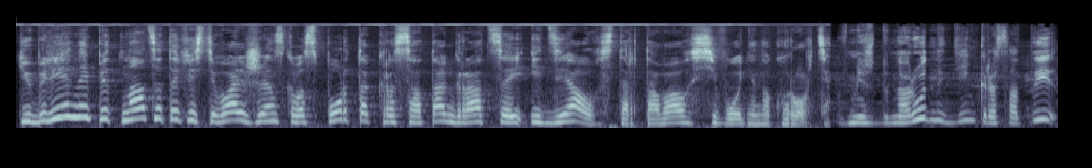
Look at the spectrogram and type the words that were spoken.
Юбилейный 15-й фестиваль женского спорта «Красота, грация, идеал» стартовал сегодня на курорте. В Международный день красоты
